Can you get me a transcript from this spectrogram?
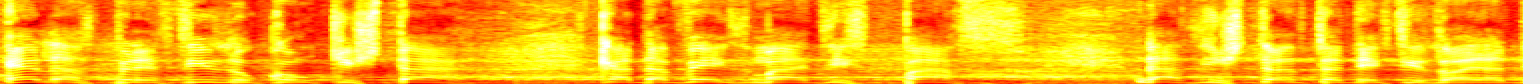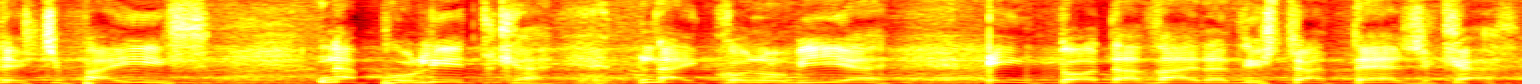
elas precisam conquistar cada vez mais espaço nas instâncias decisórias deste país, na política, na economia, em todas as áreas estratégicas.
